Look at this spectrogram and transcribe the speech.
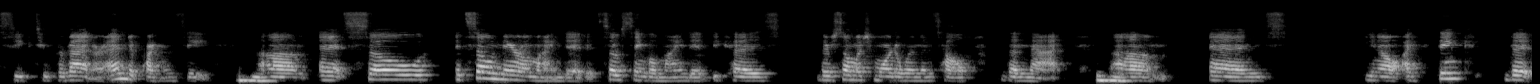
seek to prevent or end a pregnancy. Mm-hmm. Um, and it's so it's so narrow-minded. It's so single-minded because there's so much more to women's health than that. Mm-hmm. Um, and you know, I think that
